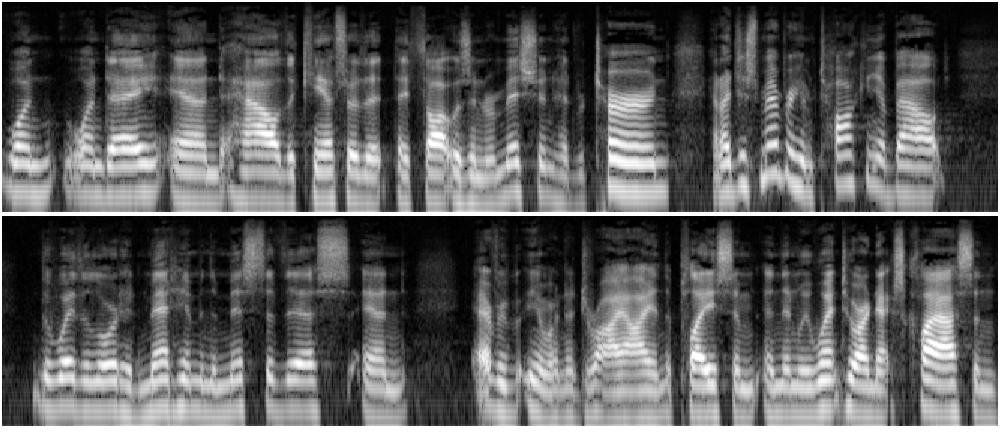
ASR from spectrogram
one one day and how the cancer that they thought was in remission had returned. And I just remember him talking about the way the Lord had met him in the midst of this, and every you know, in a dry eye in the place. And, and then we went to our next class, and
